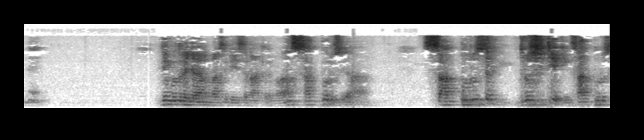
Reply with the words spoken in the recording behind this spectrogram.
නැහැ. ඉතින් බුදුරජාණන් වහන්සේ දේශනා කරනවා සත්පුරුෂයා සත්පුරුෂ දෘෂ්ටියකින් සත්පුරුෂ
